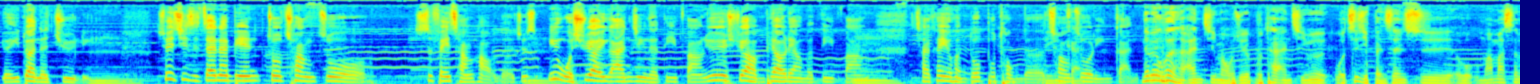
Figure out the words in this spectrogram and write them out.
有一段的距离，嗯。所以其实，在那边做创作是非常好的。就是嗯因为我需要一个安静的地方，因为需要很漂亮的地方，嗯，才可以有很多不同的创作灵感。那边会很安静吗？我觉得不太安静，因为我自己本身是我我妈妈是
